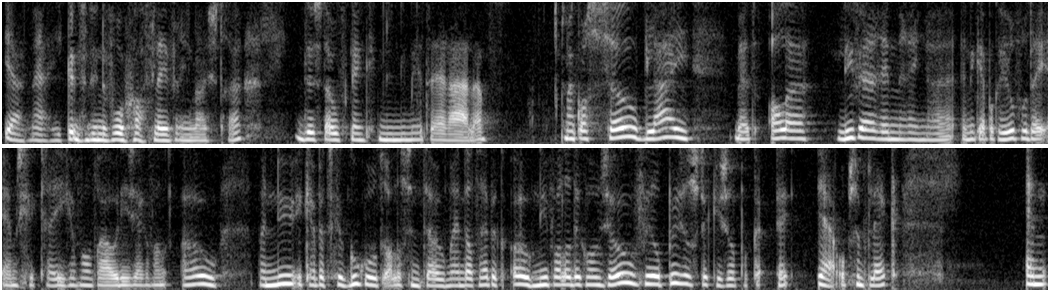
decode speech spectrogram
ja, nou ja, je kunt het in de vorige aflevering luisteren. Dus dat hoef ik denk ik nu niet meer te herhalen. Maar ik was zo blij met alle lieve herinneringen. En ik heb ook heel veel DM's gekregen van vrouwen die zeggen van... Oh, maar nu, ik heb het gegoogeld, alle symptomen. En dat heb ik ook. Nu vallen er gewoon zoveel puzzelstukjes op, eh, ja, op zijn plek. En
